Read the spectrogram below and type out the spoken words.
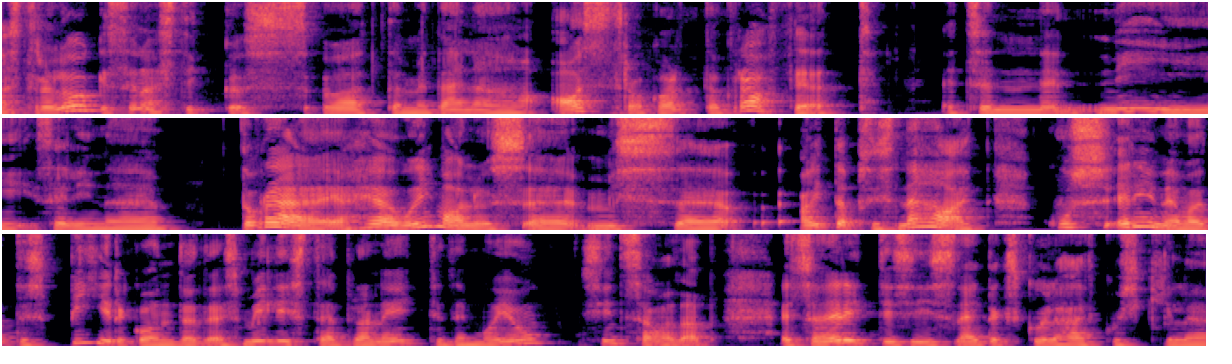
Astroloogia sõnastikus vaatame täna astrokartograafiat, et see on nii selline tore ja hea võimalus, mis aitab siis näha, et kus erinevates piirkondades, milliste planeetide mõju sind saadab. et see on eriti siis näiteks, kui lähed kuskile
